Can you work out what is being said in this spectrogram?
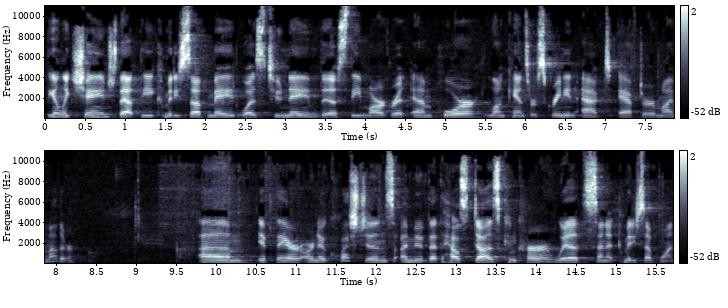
The only change that the committee sub made was to name this the Margaret M. Poor Lung Cancer Screening Act after my mother. Um, if there are no questions, I move that the House does concur with Senate Committee Sub 1.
